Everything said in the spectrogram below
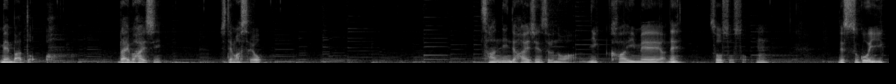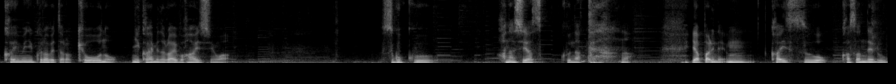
メンバーとライブ配信してましたよ。3人で配信するのは2回目やね。そうそうそう。うん。ですごい1回目に比べたら今日の2回目のライブ配信はすごく話しやすくなってな。やっぱりねうん回数を重ねる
